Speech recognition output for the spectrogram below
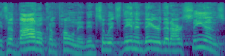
It's a vital component. And so it's then and there that our sins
